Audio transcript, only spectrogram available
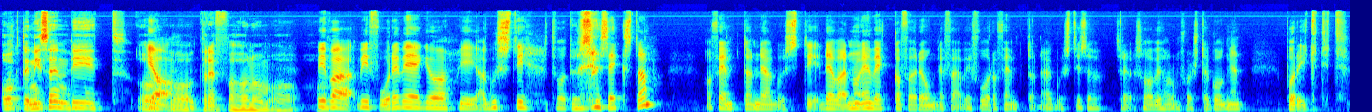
åkte ni sen dit och, Ja. och träffade honom? Och, och, Vi, var, vi for iväg i augusti 2016 och 15 augusti, det var nog en vecka före ungefär vi for och 15 augusti så såg vi honom första gången på riktigt.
